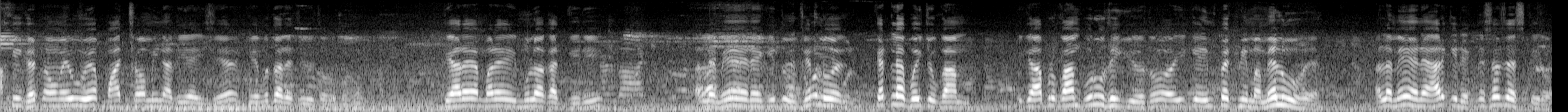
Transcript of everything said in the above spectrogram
આખી ઘટનામાં એવું છે, પાંચ છ મહિનાથી આવી છે કે વધારે થયું થોડું ઘણું ત્યારે મારે મુલાકાત કરી. એટલે મેં એને કીધું, કેટલું કેટલે પહોંચ્યું કામ એ કે, આપણું કામ પૂરું થઈ ગયું તો એ કે ઇમ્પેક્ટ ફીમાં મેલવું છે. એટલે મેં એને આર્કિટેક્ટને સજેસ્ટ કર્યો.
